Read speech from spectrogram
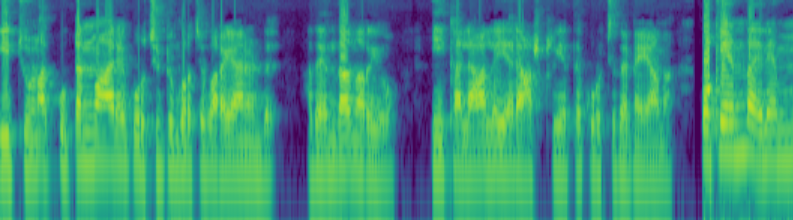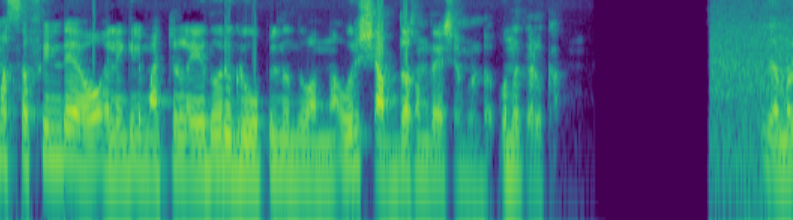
ഈ ചുണക്കുട്ടന്മാരെ കുറിച്ചിട്ടും കുറച്ച് പറയാനുണ്ട്. അതെന്താണെന്നറിയോ? ഈ കലാലയ രാഷ്ട്രീയത്തെ കുറിച്ച് തന്നെയാണ്. ഓക്കെ എന്തായാലും എം എസ് എഫിന്റെയോ അല്ലെങ്കിൽ മറ്റുള്ള ഏതൊരു ഗ്രൂപ്പിൽ നിന്ന് വന്ന ഒരു ശബ്ദ സന്ദേശമുണ്ട്. ഒന്ന് കേൾക്കാം. നമ്മൾ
